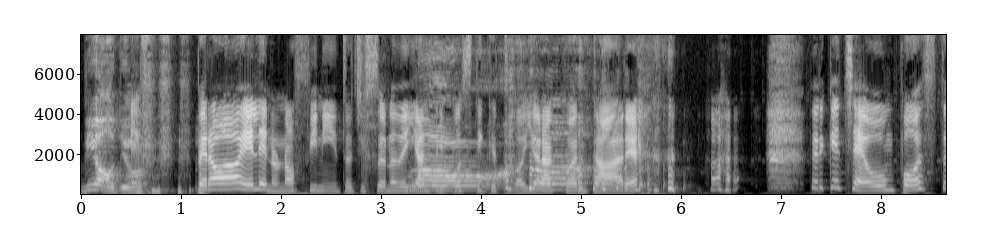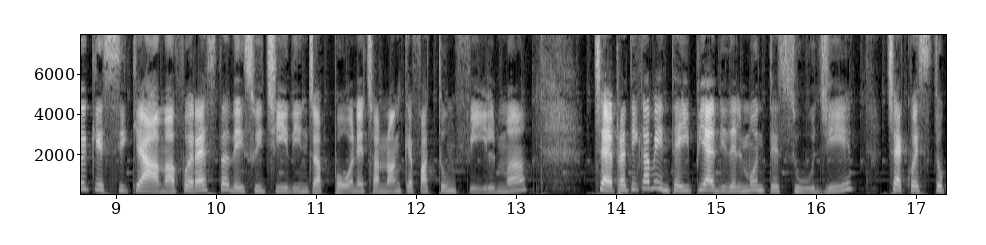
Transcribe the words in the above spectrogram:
Vi odio. Però Ele non ho finito, ci sono degli altri No. posti che ti voglio raccontare. Perché c'è un post che si chiama Foresta dei suicidi in Giappone, ci hanno anche fatto un film. C'è praticamente ai piedi del monte Suji, c'è questo-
